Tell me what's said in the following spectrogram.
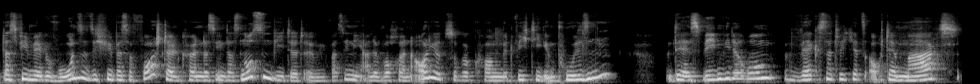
das viel mehr gewohnt sind, sich viel besser vorstellen können, dass ihnen das Nutzen bietet, irgendwie, weiß ich nicht, alle Woche ein Audio zu bekommen mit wichtigen Impulsen deswegen wiederum wächst natürlich jetzt auch der Markt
